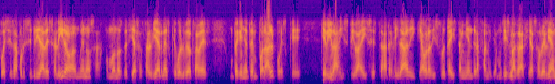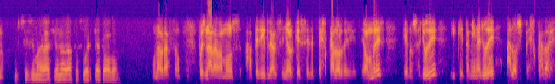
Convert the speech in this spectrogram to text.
pues esa posibilidad de salir, o al menos como nos decías hasta el viernes, que vuelve otra vez un pequeño temporal, pues que, que viváis, viváis esta realidad y que ahora disfrutéis también de la familia. Muchísimas gracias, Aureliano. Muchísimas gracias, un abrazo, suerte a todos. Un abrazo. Pues nada, vamos a pedirle al Señor, que es el pescador de, de hombres, que nos ayude y que también ayude a los pescadores.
